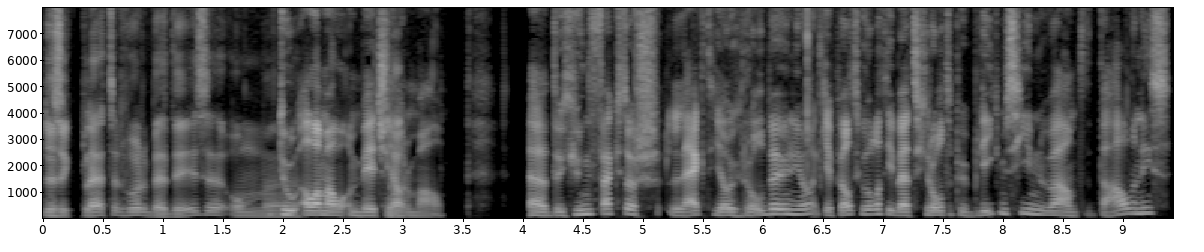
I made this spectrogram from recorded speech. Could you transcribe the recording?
Dus ik pleit ervoor bij deze om... eh, Doe allemaal een beetje ja. normaal. Eh, de gunfactor lijkt heel groot bij Union. Ik heb wel het gevoel dat hij bij het grote publiek misschien wat aan het dalen is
